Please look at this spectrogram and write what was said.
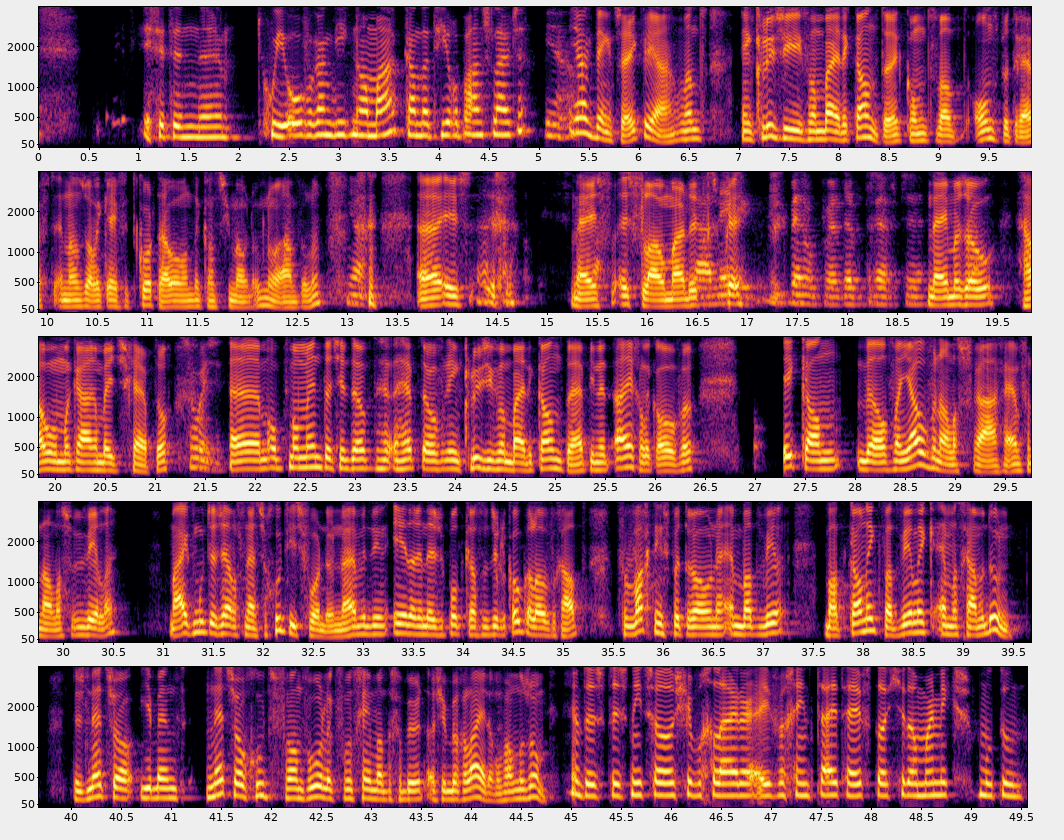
Is dit een eh, goede overgang die ik nou maak? Kan dat hierop aansluiten? Ja. Ja, ik denk het zeker, ja. Want inclusie van beide kanten komt wat ons betreft, en dan zal ik even het kort houden, want dan kan Simone ook nog aanvullen, Ja. eh, is, Nee, is, is flauw, maar dit ja, gesprek... nee, ik, ik ben ook wat dat betreft... eh, Nee, maar zo houden we elkaar een beetje scherp, toch? zo is het. Ehm, op het moment dat je het hebt- hebt over inclusie van beide kanten, heb je het eigenlijk over. Ik kan wel van jou van alles vragen en van alles willen. Maar ik moet er zelf net zo goed iets voor doen. Daar hebben we het eerder in deze podcast natuurlijk ook al over gehad. Verwachtingspatronen en wat, wil, wat kan ik, wat wil ik en wat gaan we doen. Dus net zo, je bent net zo goed verantwoordelijk voor hetgeen wat er gebeurt als je begeleider of andersom. Ja, dus het is niet zo als je begeleider even geen tijd heeft dat je dan maar niks moet doen.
